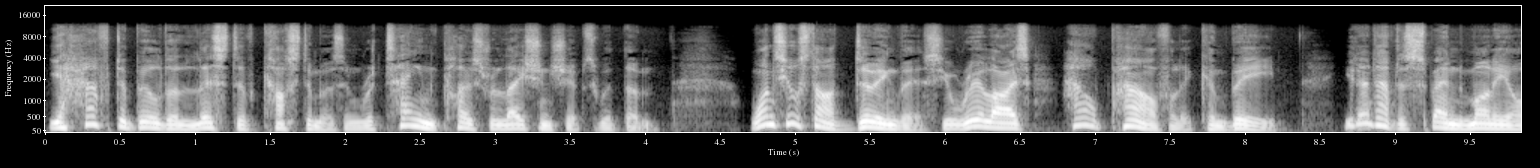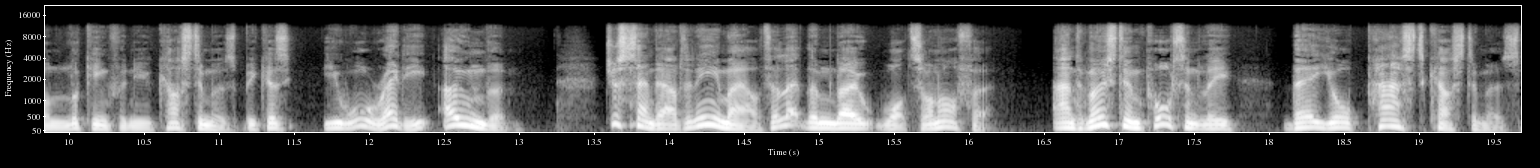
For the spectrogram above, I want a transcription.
You have to build a list of customers and retain close relationships with them. Once you'll start doing this, you'll realize how powerful it can be. You don't have to spend money on looking for new customers because you already own them. Just send out an email to let them know what's on offer. And most importantly, they're your past customers,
